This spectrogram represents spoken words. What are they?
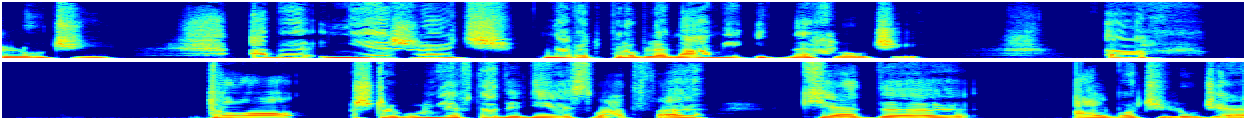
ludzi, aby nie żyć nawet problemami innych ludzi. Ach, to szczególnie wtedy nie jest łatwe, kiedy albo ci ludzie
